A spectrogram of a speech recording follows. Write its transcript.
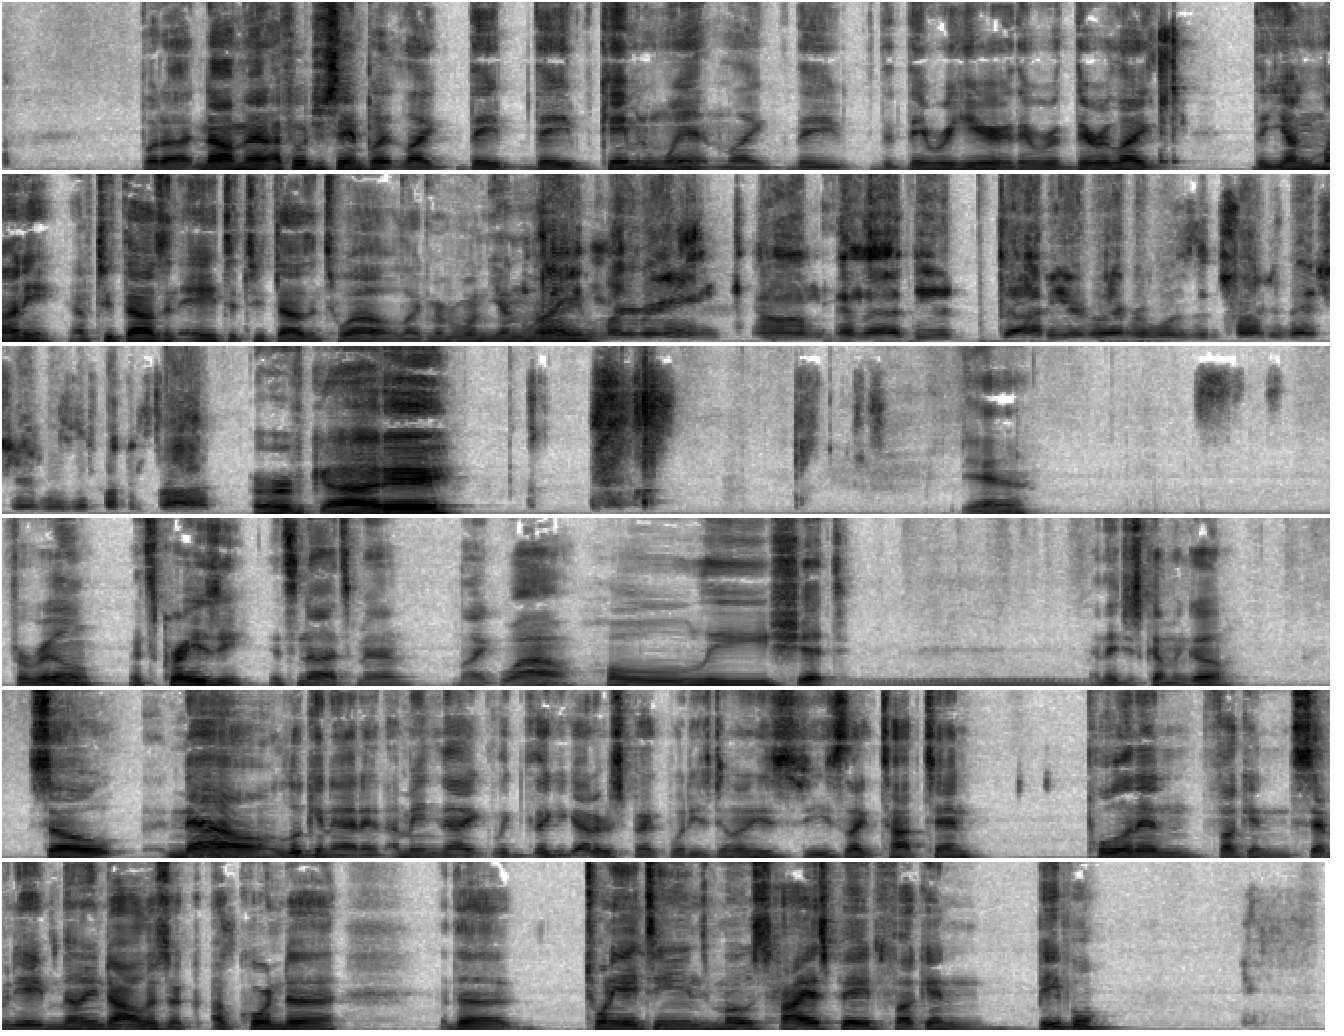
But uh no, man, I feel what you're saying. But like they they came and went. Like they they were here. They were they were like the Young Money of 2008 to 2012. Like remember when Young Right, Money? Murder Inc. Um, and that dude Gotti or whoever was in charge of that shit was a fucking fraud. Irv Gotti. Yeah. For real. It's crazy. It's nuts, man. Like, wow. Holy shit. And they just come and go. So now, looking at it, I mean, like, like, like you gotta respect what he's doing. He's he's like top ten, pulling in fucking seventy eight million dollars according to the 2018's most highest paid fucking people.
